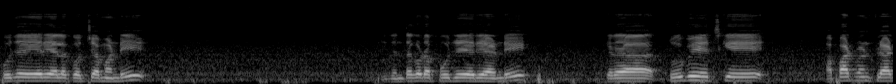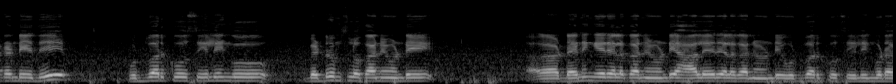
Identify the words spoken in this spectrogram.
పూజ ఏరియాలోకి వచ్చామండి. ఇదంతా కూడా పూజ ఏరియా అండి. ఇక్కడ టూ బిహెచ్కే అపార్ట్మెంట్ ఫ్లాట్ అండి ఇది. వుడ్ వర్క్ సీలింగు బెడ్రూమ్స్లో కానివ్వండి డైనింగ్ ఏరియాలో కానివ్వండి హాల్ ఏరియాలో కానివ్వండి వుడ్ వర్క్ సీలింగ్ కూడా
